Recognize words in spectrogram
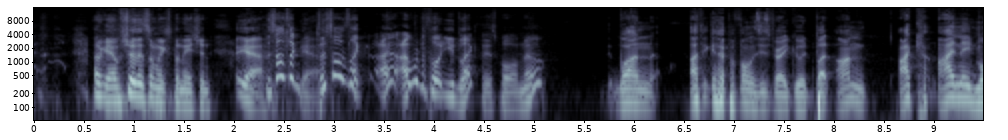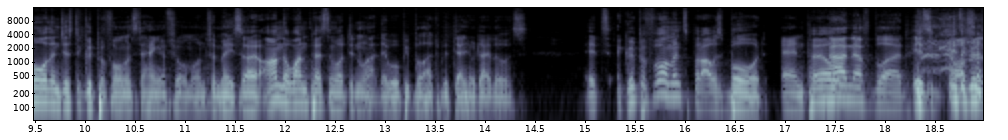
okay, I'm sure there's some explanation. Yeah, This sounds like yeah. this sounds like I, I would have thought you'd like this, Paul. No, One, I think her performance is very good, but I'm I ca I need more than just a good performance to hang a film on for me. So I'm the one person who didn't like There Will Be Blood with Daniel Day Lewis. It's a good performance, but I was bored. And Pearl not enough blood. is, is a good it's not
